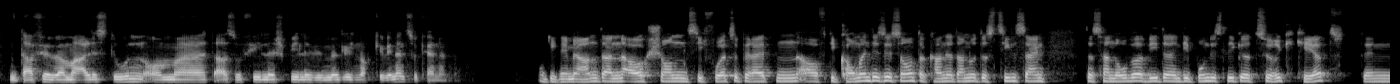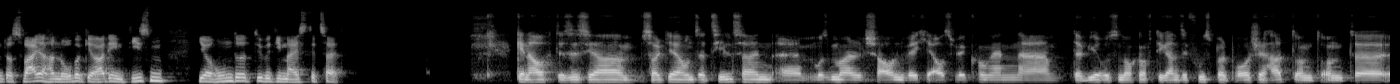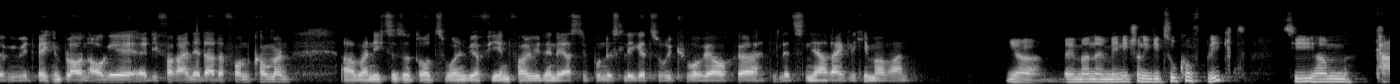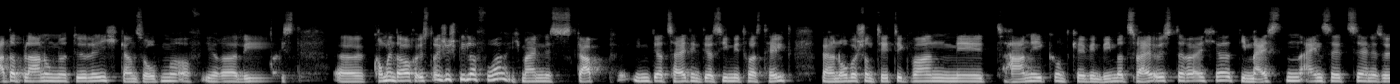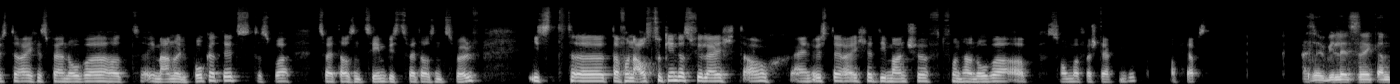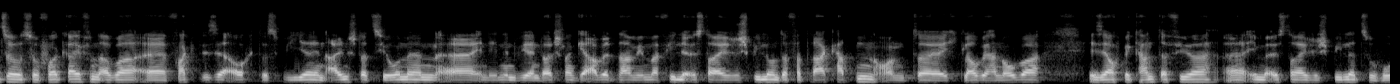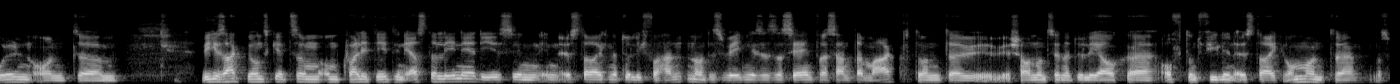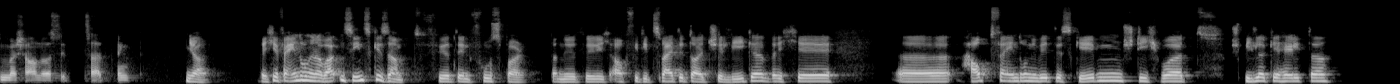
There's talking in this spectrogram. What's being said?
Und dafür werden wir alles tun, um da so viele Spiele wie möglich noch gewinnen zu können. Und ich nehme an, dann auch schon sich vorzubereiten auf die kommende Saison. Da kann ja dann nur das Ziel sein, dass Hannover wieder in die Bundesliga zurückkehrt. Denn das war ja Hannover gerade in diesem Jahrhundert über die meiste Zeit. Genau, das ist ja, sollte ja unser Ziel sein. Äh, muss man mal schauen, welche Auswirkungen äh, der Virus noch auf die ganze Fußballbranche hat und, und äh, mit welchem blauen Auge äh, die Vereine da davonkommen. Aber nichtsdestotrotz wollen wir auf jeden Fall wieder in die erste Bundesliga zurück, wo wir auch äh, die letzten Jahre eigentlich immer waren. Ja, wenn man ein wenig schon in die Zukunft blickt, Sie haben Kaderplanung natürlich ganz oben auf Ihrer Liste. Äh, kommen da auch österreichische Spieler vor? Ich meine, es gab in der Zeit, in der Sie mit Horst Held bei Hannover schon tätig waren, mit Hanik und Kevin Wimmer zwei Österreicher. Die meisten Einsätze eines Österreichers bei Hannover hat Emanuel Pogatetz, das war 2010 bis 2012. Ist äh, davon auszugehen, dass vielleicht auch ein Österreicher die Mannschaft von Hannover ab Sommer verstärken wird, ab Herbst? Also ich will jetzt nicht ganz so, so vorgreifen, aber äh, Fakt ist ja auch, dass wir in allen Stationen, äh, in denen wir in Deutschland gearbeitet haben, immer viele österreichische Spieler unter Vertrag hatten. Und äh, ich glaube, Hannover ist ja auch bekannt dafür, äh, immer österreichische Spieler zu holen. Und ähm, wie gesagt, bei uns geht es um, um Qualität in erster Linie. Die ist in, in Österreich natürlich vorhanden und deswegen ist es ein sehr interessanter Markt. Und äh, wir schauen uns ja natürlich auch äh, oft und viel in Österreich um und äh, müssen mal schauen, was die Zeit bringt. Ja, welche Veränderungen erwarten Sie insgesamt für den Fußball? Dann natürlich auch für die zweite deutsche Liga. Welche äh, Hauptveränderungen wird es geben? Stichwort Spielergehälter,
